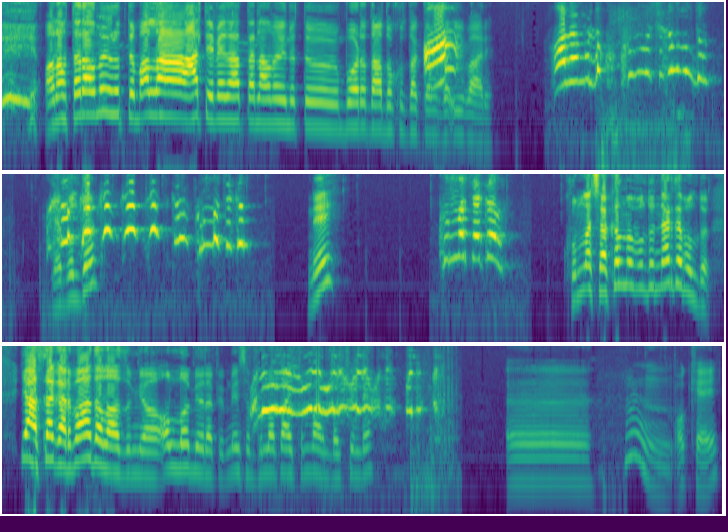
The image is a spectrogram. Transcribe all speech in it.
Anahtarı almayı unuttum. Allah ATV anahtarını almayı unuttum. Bu arada daha 9 dakikamız var iyi bari. Ne buldun? Ne? Kumla çakıl. Kumla çakıl mı buldun? Nerede buldun? Ya Sakar bana da lazım ya. Allah'ım yarabbim. Neyse buralarda item var mı? Bakayım bir. Eee... Hmm, okey.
